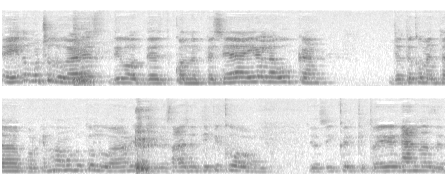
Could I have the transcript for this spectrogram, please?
he ido a muchos lugares, digo, desde cuando empecé a ir a la UCA, yo te comentaba, ¿por qué no vamos a otro lugar? Y, ¿sabes? El típico, yo sí, que, que trae ganas de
